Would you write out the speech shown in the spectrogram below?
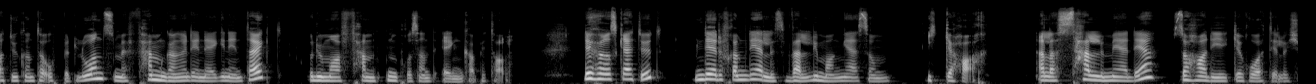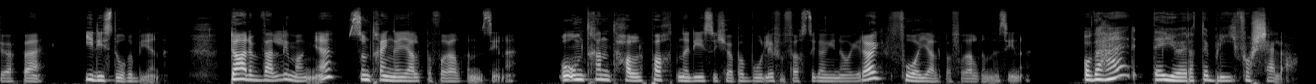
at du kan ta opp et lån som er fem ganger din egen inntekt, og du må ha 15% egenkapital. Det høres greit ut, men det er det fremdeles veldig mange som ikke har. Eller selv med det, så har de ikke råd til å kjøpe i de store byene. Da er det veldig mange som trenger hjelp av foreldrene sine. Og omtrent halvparten av de som kjøper bolig for første gang i Norge i dag, får hjelp av foreldrene sine. Og det her, det gjør at det blir forskjeller.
